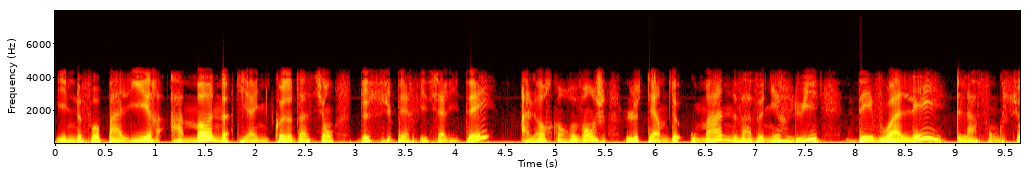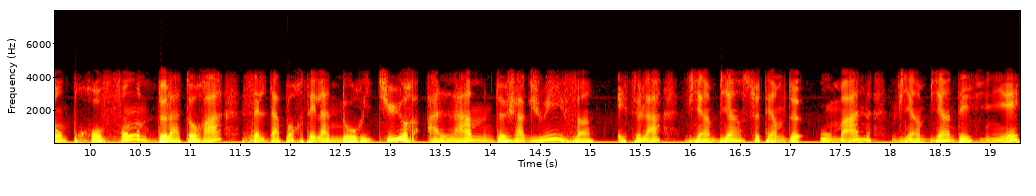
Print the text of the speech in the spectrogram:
Il ne faut pas lire Amon qui a une connotation de superficialité, alors qu'en revanche, le terme de Ouman va venir, lui, dévoiler la fonction profonde de la Torah, celle d'apporter la nourriture à l'âme de chaque juif. Et cela vient bien, ce terme de Ouman vient bien désigner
